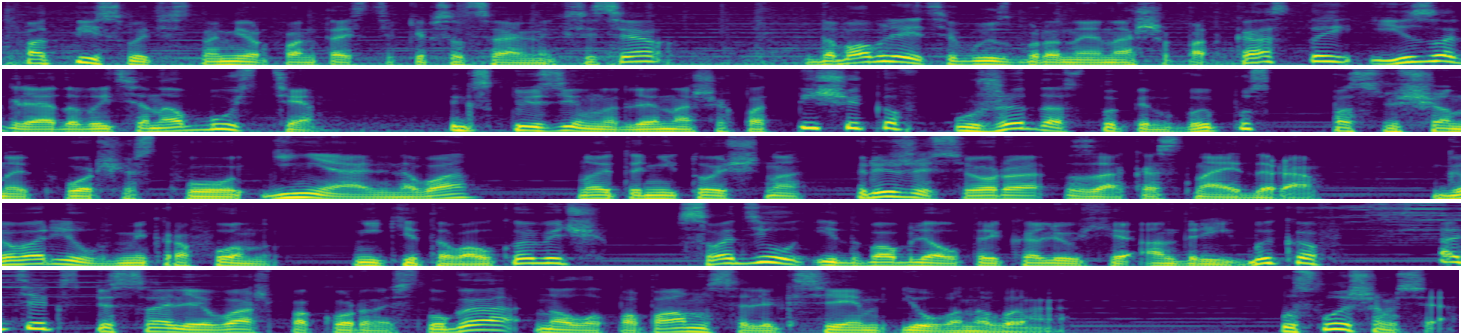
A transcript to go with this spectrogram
Подписывайтесь на Мир Фантастики в социальных сетях, добавляйте в избранные наши подкасты и заглядывайте на Boosty. Эксклюзивно для наших подписчиков уже доступен выпуск, посвященный творчеству гениального, но это не точно, режиссера Зака Снайдера. Говорил в микрофон Никита Волкович, сводил и добавлял приколюхи Андрей Быков, а текст писали ваш покорный слуга на лопопам с Алексеем Ионовым. Услышимся!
